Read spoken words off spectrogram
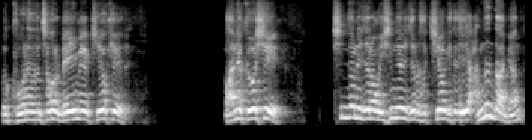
그 구원의 은총을 매일매일 기억해야 돼요. 만약 그것이 10년이 지나고 20년이 지나서 기억이 되지 않는다면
